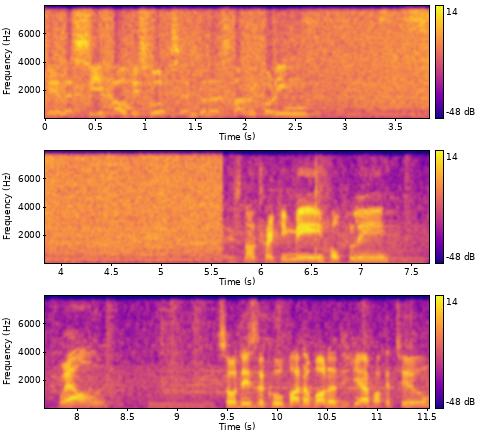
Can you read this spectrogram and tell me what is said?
Okay let's see how this works. I'm gonna start recording it's not tracking me hopefully. Well so this is the cool part about the DJI Pocket 2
